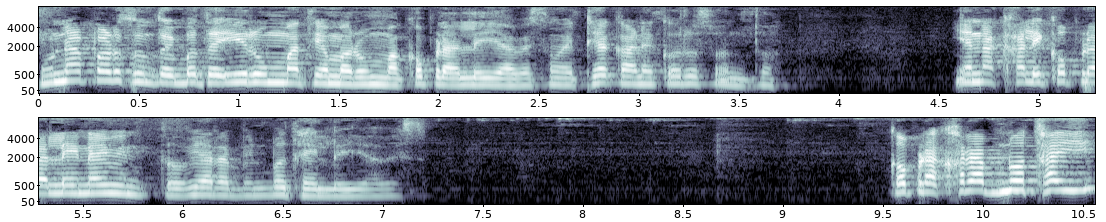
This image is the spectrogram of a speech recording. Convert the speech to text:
હું ના પડશું તો એ બધા એ રૂમમાંથી અમારા રૂમમાં કપડાં લઈ આવે છે. હું ઠેકાણે કરું છું ને તો. એના ખાલી કપડાં લઈને આવીને તો વ્યારા બેન બધા લઈ આવે છે. કપડાં ખરાબ ન થાય?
